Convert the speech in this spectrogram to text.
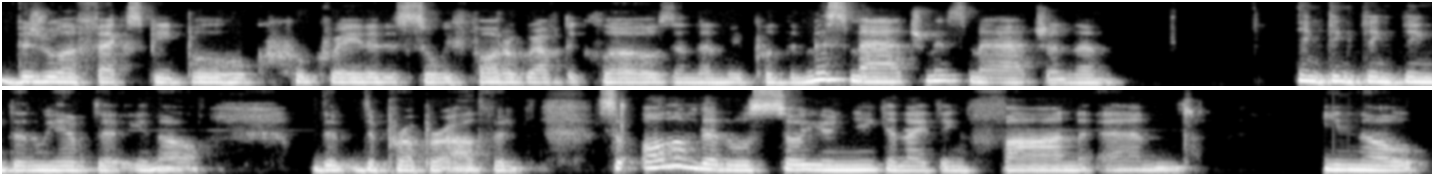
visual effects people who, who created it. So we photographed the clothes and then we put the mismatch, mismatch, and then ding, ding, ding, ding. Then we have the you know the the proper outfit. So all of that was so unique and I think fun and you know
